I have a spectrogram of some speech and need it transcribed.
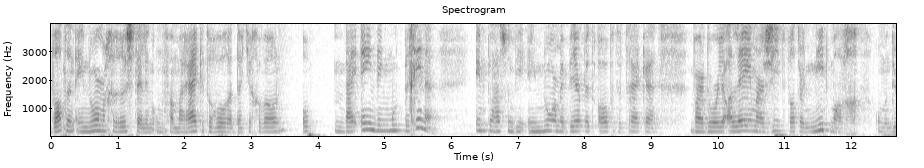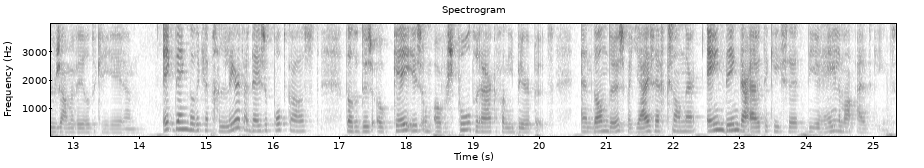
wat een enorme geruststelling om van Marijke te horen dat je gewoon op, bij één ding moet beginnen. In plaats van die enorme beerput open te trekken, waardoor je alleen maar ziet wat er niet mag om een duurzame wereld te creëren. Ik denk dat ik heb geleerd uit deze podcast dat het dus oké is om overspoeld te raken van die beerput. En dan dus, wat jij zegt, Xander, één ding daaruit te kiezen die er helemaal uitkiemt.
